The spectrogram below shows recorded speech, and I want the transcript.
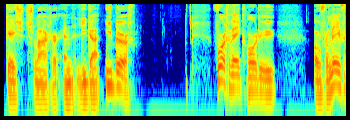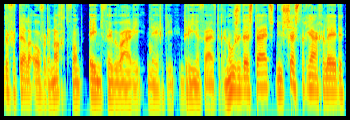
Kees Slager en Lida Iburg. Vorige week hoorde u overlevenden vertellen over de nacht van 1 februari 1953. En hoe ze destijds, nu 60 jaar geleden,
